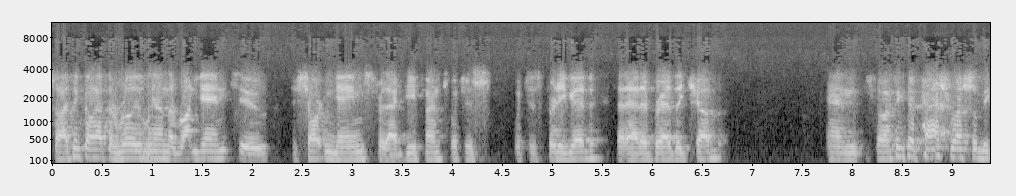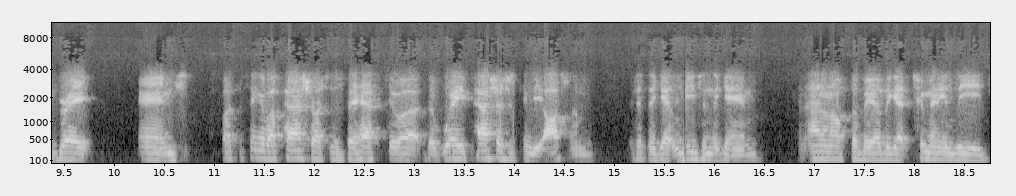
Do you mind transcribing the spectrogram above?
so I think they'll have to really lean on the run game to to shorten games for that defense, which is which is pretty good. That added Bradley Chubb, and so I think their pass rush will be great. And but the thing about pass rush is they have to uh, the way pass rushes can be awesome is if they get leads in the game and I don't know if they'll be able to get too many leads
